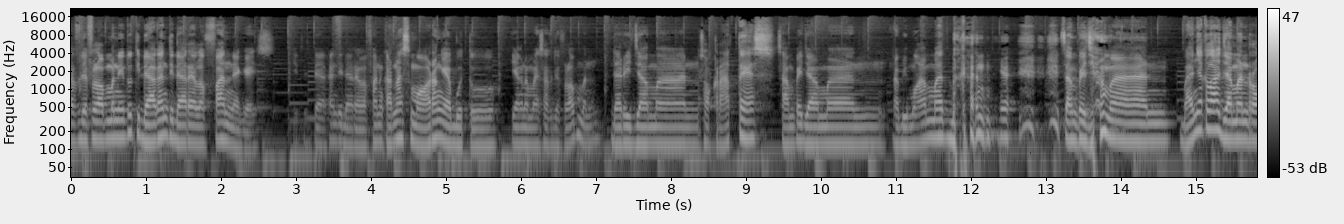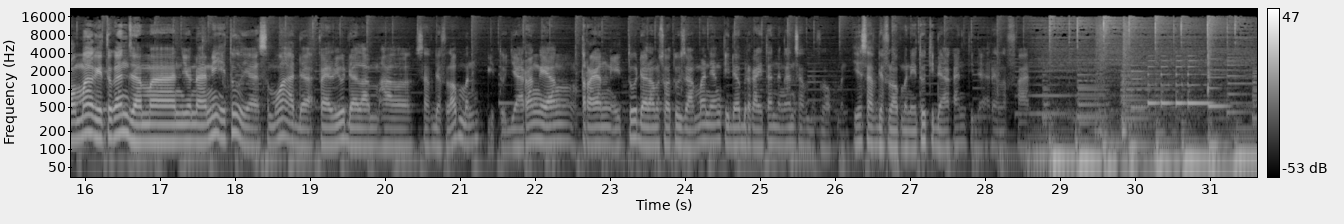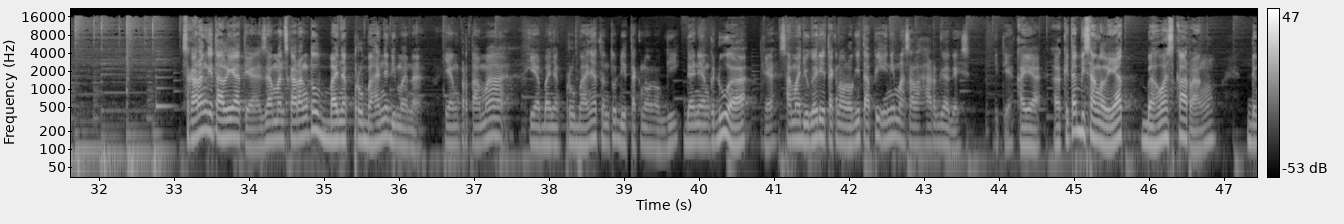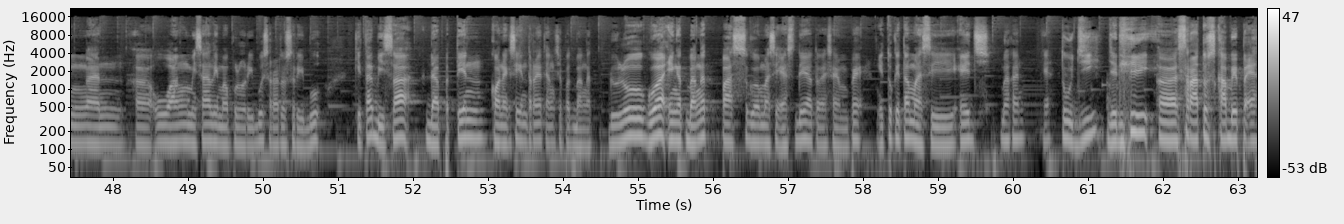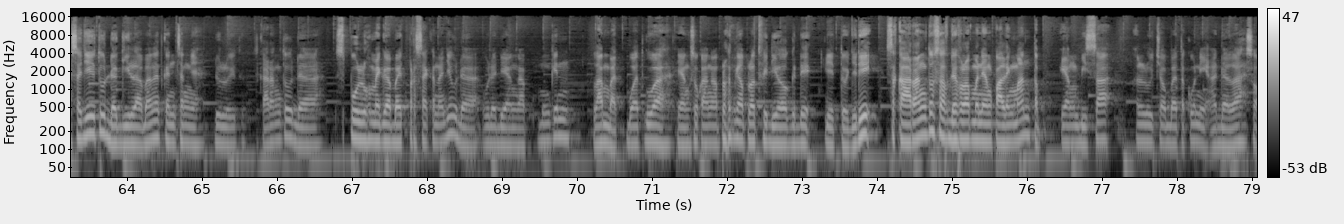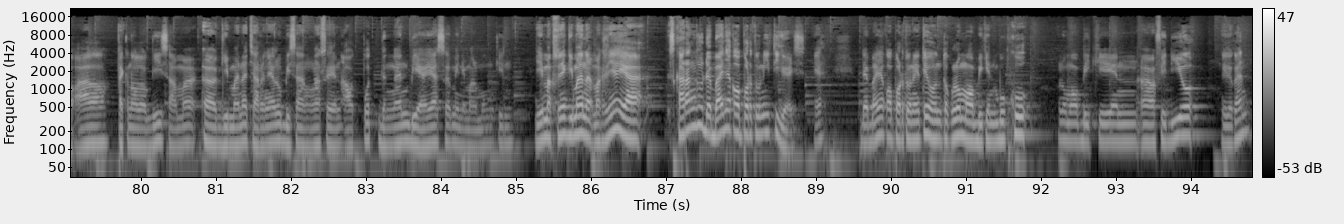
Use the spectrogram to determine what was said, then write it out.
Self development itu tidak akan tidak relevan ya guys tidak akan tidak relevan. Karena semua orang ya butuh yang namanya self development dari zaman Socrates sampai zaman Nabi Muhammad bahkan ya. Sampai zaman banyak lah zaman Roma gitu kan zaman Yunani itu ya semua ada value dalam hal self development gitu. Jarang yang tren itu dalam suatu zaman yang tidak berkaitan dengan self development ya self development itu tidak akan tidak relevan Sekarang kita lihat ya, zaman sekarang tuh banyak perubahannya di mana? Yang pertama ya banyak perubahannya tentu di teknologi dan yang kedua ya sama juga di teknologi tapi ini masalah harga guys. Gitu ya. Kayak uh, kita bisa ngelihat bahwa sekarang dengan uh, uang misalnya 50 ribu, 100 ribu kita bisa dapetin koneksi internet yang cepet banget. Dulu gue inget banget pas gue masih SD atau SMP, itu kita masih Edge bahkan ya 2G. Jadi uh, 100 kbps aja itu udah gila banget kencengnya dulu itu. Sekarang tuh udah 10 megabyte per second aja udah udah dianggap mungkin lambat buat gua yang suka ngupload ngupload video gede gitu. Jadi sekarang tuh self development yang paling mantep yang bisa lu coba tekuni adalah soal teknologi sama uh, gimana caranya lu bisa ngasilin output dengan biaya seminimal mungkin. Jadi maksudnya gimana? Maksudnya ya sekarang tuh udah banyak opportunity guys ya. Udah banyak opportunity untuk lu mau bikin buku, lu mau bikin uh, video gitu kan.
